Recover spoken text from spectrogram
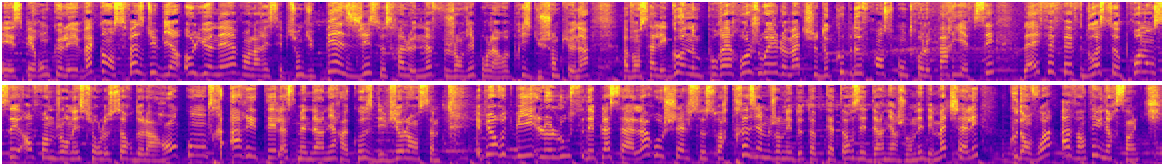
Et espérons que les vacances fassent du bien aux Lyonnais avant la réception du PSG. Ce sera le 9 janvier pour la reprise du championnat. Avant ça, les Gaunes pourraient rejouer le match de Coupe de France contre le Paris FC. La FFF doit se prononcer en fin de journée sur le sort de la rencontre arrêtée la semaine dernière à cause des violences. Et puis en rugby, le Loup se déplace à La Rochelle ce soir, 13e journée de top 14 et dernière journée des matchs allés. Coup d'envoi à 21h05.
